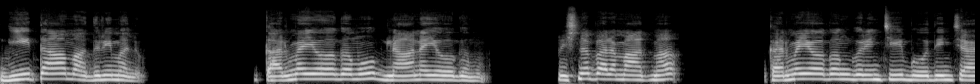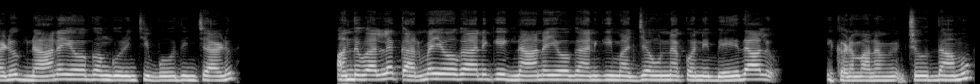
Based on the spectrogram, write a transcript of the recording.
గీతా మధురిమలు. కర్మయోగము జ్ఞానయోగము. కృష్ణ పరమాత్మ కర్మయోగం గురించి బోధించాడు జ్ఞానయోగం గురించి బోధించాడు. అందువల్ల కర్మయోగానికి జ్ఞానయోగానికి మధ్య ఉన్న కొన్ని భేదాలు ఇక్కడ మనం చూద్దాము.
